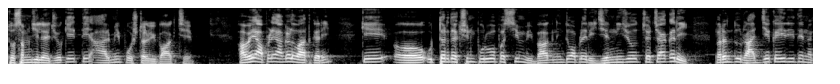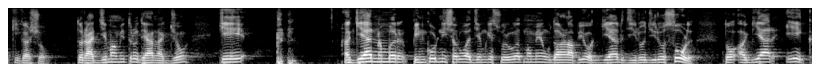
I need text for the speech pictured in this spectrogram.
તો સમજી લેજો કે તે આર્મી પોસ્ટલ વિભાગ છે. હવે આપણે આગળ વાત કરી કે ઉત્તર દક્ષિણ પૂર્વ પશ્ચિમ વિભાગની તો આપણે રિજિયનની જો ચર્ચા કરી, પરંતુ રાજ્ય કઈ રીતે નક્કી કરશો? તો રાજ્યમાં મિત્રો ધ્યાન રાખજો કે અગિયાર નંબર પિનકોડની શરૂઆત, જેમ કે શરૂઆતમાં મેં ઉદાહરણ આપ્યું, અગિયાર જીરો જીરો સોળ, તો અગિયાર એક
